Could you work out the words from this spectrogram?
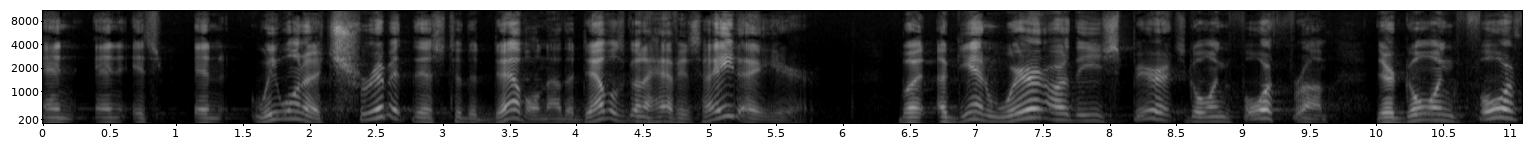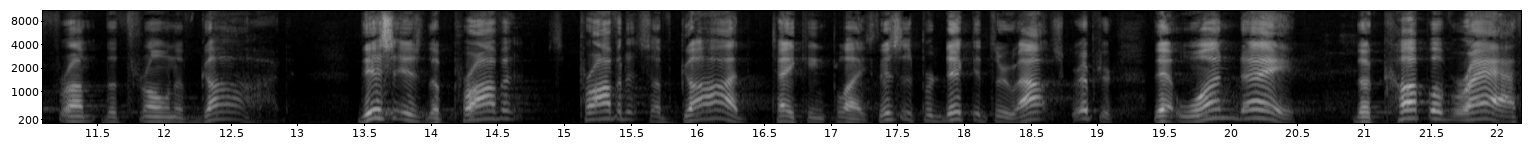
and, and, it's, and we want to attribute this to the devil. Now, the devil's going to have his heyday here. But again, where are these spirits going forth from? They're going forth from the throne of God. This is the providence of God taking place. This is predicted throughout Scripture that one day the cup of wrath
